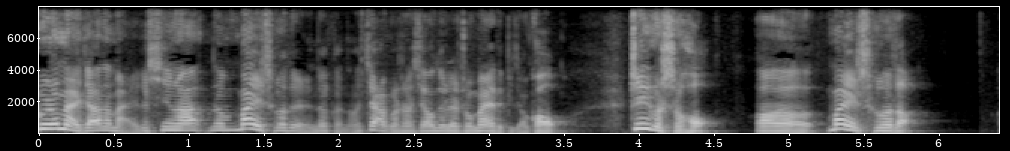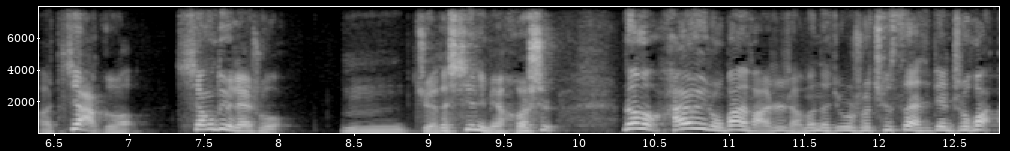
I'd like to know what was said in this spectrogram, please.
个人买家呢买一个心安，那卖车的人呢可能价格上相对来说卖的比较高，这个时候呃卖车的啊价格相对来说嗯觉得心里面合适，那么还有一种办法是什么呢？就是说去 4S 店置换，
